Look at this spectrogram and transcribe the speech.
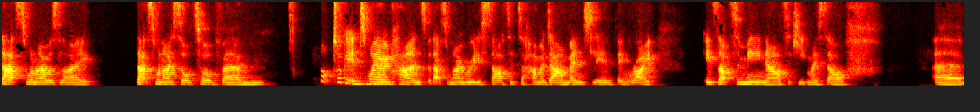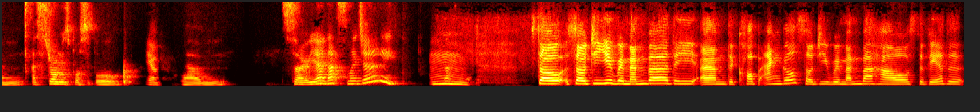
that's when I was like, that's when I sort of um, not took it into my own hands, but that's when I really started to hammer down mentally and think, right, it's up to me now to keep myself um, as strong as possible. Yeah. Um, so yeah, that's my journey. Mm. So, so do you remember the um the Cobb angle? So do you remember how severe the,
